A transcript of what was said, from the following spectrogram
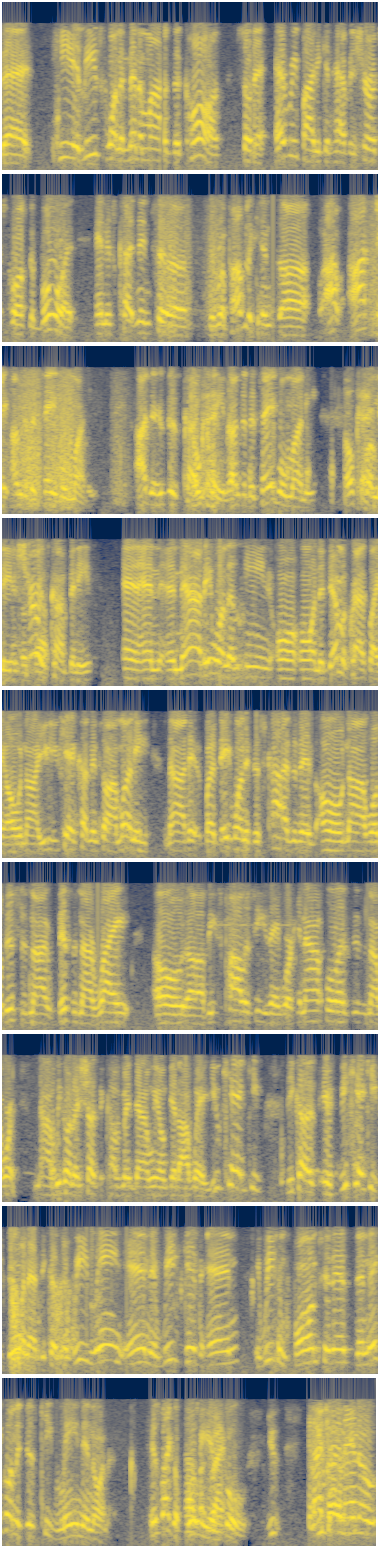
that he at least want to minimize the cost so that everybody can have insurance across the board, and it's cutting into the Republicans. Uh, I, I say under the table money. I just, it's just cutting okay. clean under the table money okay. from the insurance companies. And, and and now they want to lean on on the Democrats like oh no nah, you you can't cut into our money nah they, but they want to disguise it as oh nah well this is not this is not right oh, uh, these policies ain't working out for us. This is not working. Now nah, we're going to shut the government down. We don't get our way. You can't keep because if we can't keep doing that, because if we lean in, if we give in, if we conform to this, then they're going to just keep leaning on us. It's like a bully right. in school. You, Can I try, man? You know,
